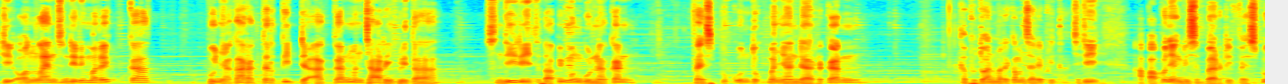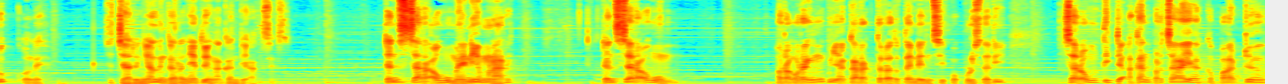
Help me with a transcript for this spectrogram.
di online sendiri mereka punya karakter tidak akan mencari berita sendiri tetapi menggunakan Facebook untuk menyandarkan kebutuhan mereka mencari berita. Jadi apa pun yang disebar di Facebook oleh jejaringnya lingkarannya itu yang akan diakses. Dan secara umum nah ini yang menarik. Dan secara umum orang-orang yang punya karakter atau tendensi populis tadi secara umum tidak akan percaya kepada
